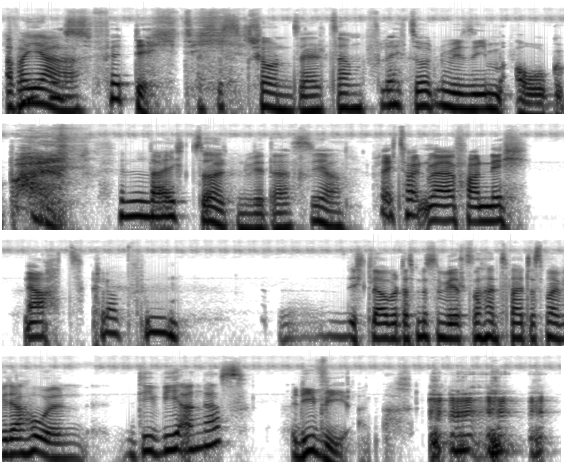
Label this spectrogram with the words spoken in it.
Aber ja, Das ist verdächtig. das ist schon seltsam. Vielleicht sollten wir sie im Auge behalten. Vielleicht sollten wir das, ja. Vielleicht sollten wir einfach nicht nachts klopfen. Ich glaube, das müssen wir jetzt noch ein zweites Mal wiederholen. Die wie Angas? Die wie anders.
